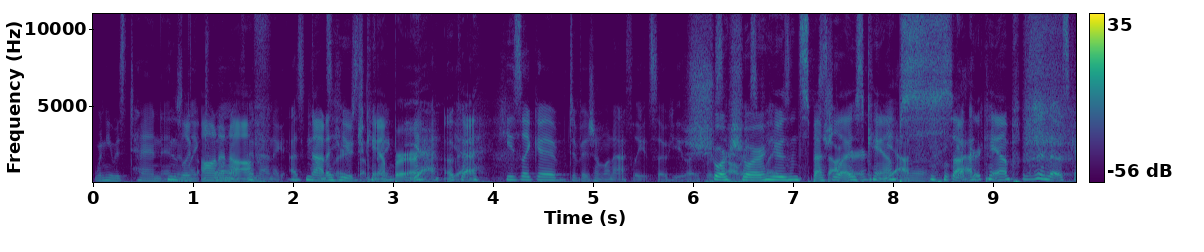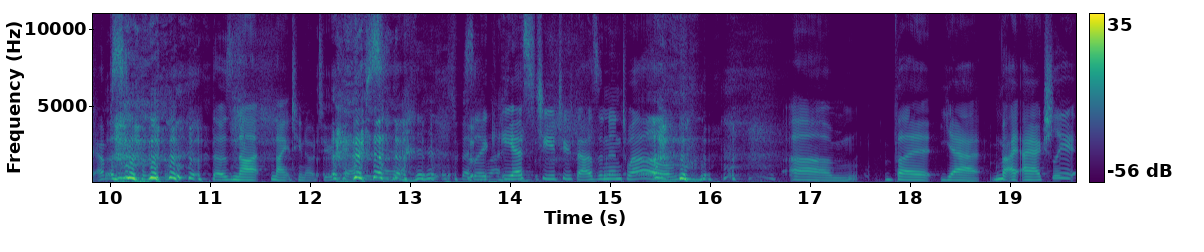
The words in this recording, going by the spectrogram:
when he was ten, and He was, like, like on and 12, off. then as not a huge camper. Yeah, Okay. yeah. He's like a Division One athlete, so he like Sure, always sure. He was in specialized soccer. camps, Yeah. soccer Yeah. camp. He was in those camps. those not 1902 it's like EST 2012. um, but yeah, my, I actually.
